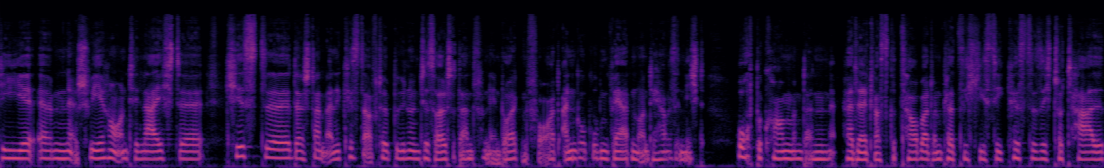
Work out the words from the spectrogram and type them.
die ähm, schwere und die leichte Kiste. Da stand eine Kiste auf der Bühne und die sollte dann von den Leuten vor Ort angehoben werden und die haben sie nicht hochbekommen und dann hat er etwas gezaubert und plötzlich ließ die Kiste sich total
